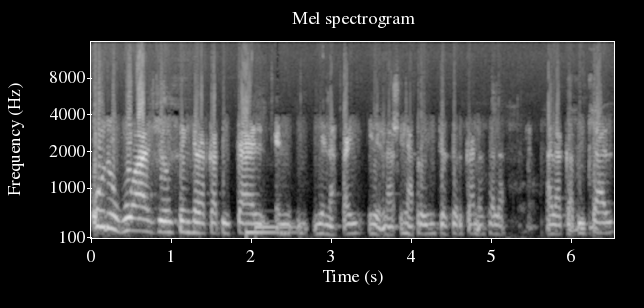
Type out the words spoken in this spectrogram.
uruguayos en la capital y en las, en, las provincias cercanas a la, a la capital.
